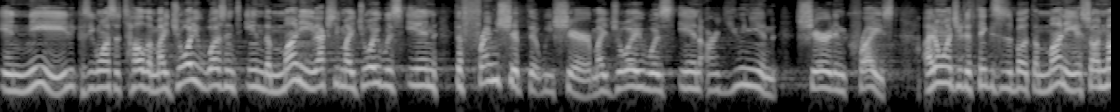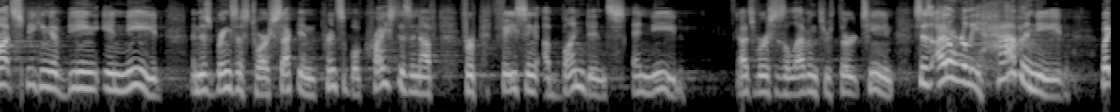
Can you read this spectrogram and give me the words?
in need, because he wants to tell them, my joy wasn't in the money. Actually, my joy was in the friendship that we share. My joy was in our union shared in Christ. I don't want you to think this is about the money, so I'm not speaking of being in need. And this brings us to our second principle Christ is enough for facing abundance and need. That's verses 11 through 13. He says, I don't really have a need, but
